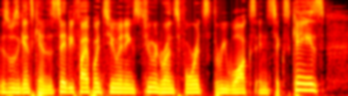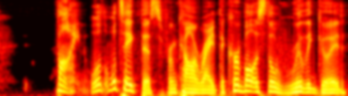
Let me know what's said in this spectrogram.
This was against Kansas City. 5.2 innings, 200 runs, four hits, three walks, and six Ks. Fine. We'll, we'll take this from Kyle Wright. The curveball is still really good.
